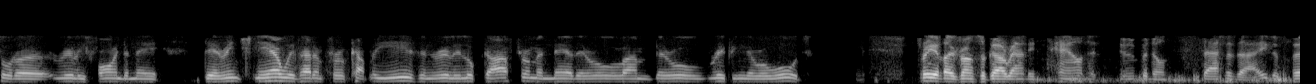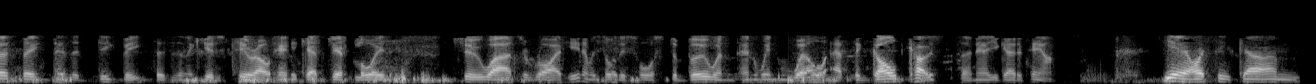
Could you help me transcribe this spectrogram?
sort of really finding their their inch now. We've had them for a couple of years and really looked after them, and now they're all um, they're all reaping the rewards. Three of those runs will go around in town at Doomben on Saturday. The first being Desert Digby. This is an acute two-year-old handicap, Jeff Lloyd, to uh, to ride here. And we saw this horse debut and, and win well at the Gold Coast. So now you go to town. Yeah, I think um,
